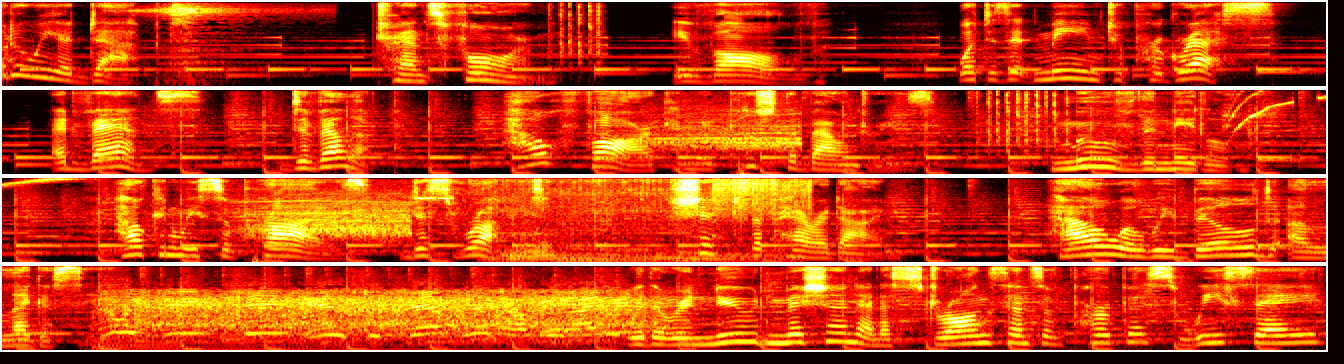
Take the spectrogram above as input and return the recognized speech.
do we adapt, transform, evolve? What does it mean to progress, advance, develop? How far can we push the boundaries, move the needle? How can we surprise, disrupt, shift the paradigm? How will we build a legacy? With a renewed mission and a strong sense of purpose, we say,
